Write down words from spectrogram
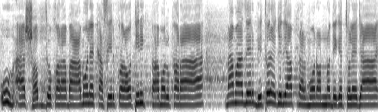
উহ, আ, শব্দ করা বা আমলে কাসির করা, অতিরিক্ত আমল করা নামাজের ভিতরে যদি আপনার মন অন্যদিকে চলে যায়,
